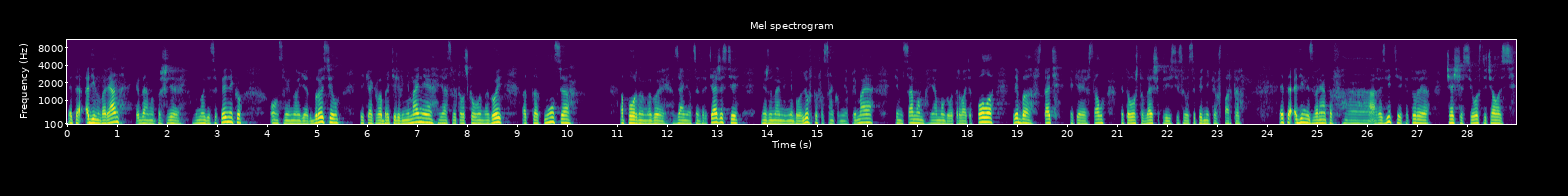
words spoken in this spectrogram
Это один вариант, когда мы прошли в ноги сопернику, он свои ноги отбросил, и как вы обратили внимание, я своей толчковой ногой оттолкнулся, опорной ногой занял центр тяжести, между нами не было люфтов, осанка у меня прямая, тем самым я могу оторвать от пола, либо встать, как я и встал, для того, чтобы дальше перевести своего соперника в партер. Это один из вариантов а, развития, которое чаще всего встречалось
